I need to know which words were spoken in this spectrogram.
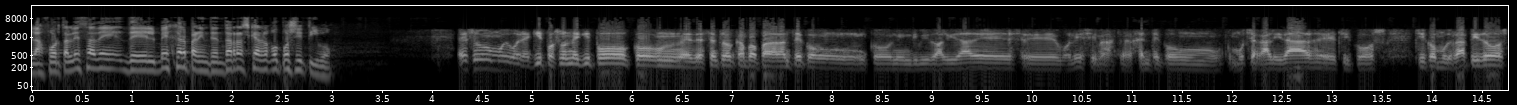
la fortaleza de, del Béjar para intentar rascar algo positivo? Es un muy buen equipo, es un equipo con de centro del campo para adelante con, con individualidades eh, buenísimas, gente con, mucha calidad, eh, chicos chicos muy rápidos,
